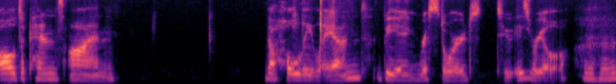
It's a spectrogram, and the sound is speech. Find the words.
all depends on the Holy Land being restored to Israel. Mm-hmm.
